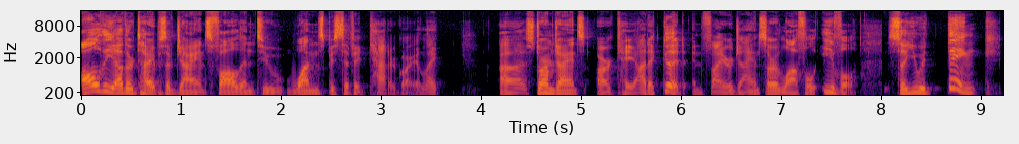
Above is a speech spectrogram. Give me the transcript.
all the other types of giants fall into one specific category. Like uh, storm giants are chaotic good, and fire giants are lawful evil. So you would think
